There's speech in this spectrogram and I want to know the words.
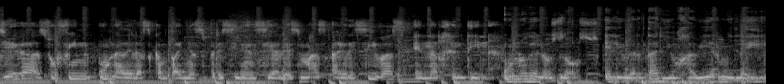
llega a su fin una de las campañas presidenciales más agresivas en Argentina. Uno de los dos, el libertario Javier Milei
